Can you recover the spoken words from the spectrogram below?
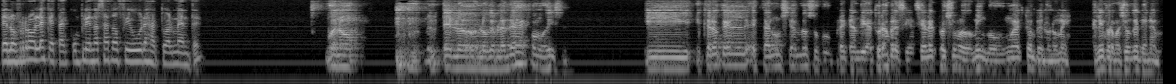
de los roles que están cumpliendo esas dos figuras actualmente. Bueno, eh, lo, que plantea es como dice. Y, y creo que él está anunciando su precandidatura presidencial el próximo domingo, un acto en Penonomé. Es la información que tenemos.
